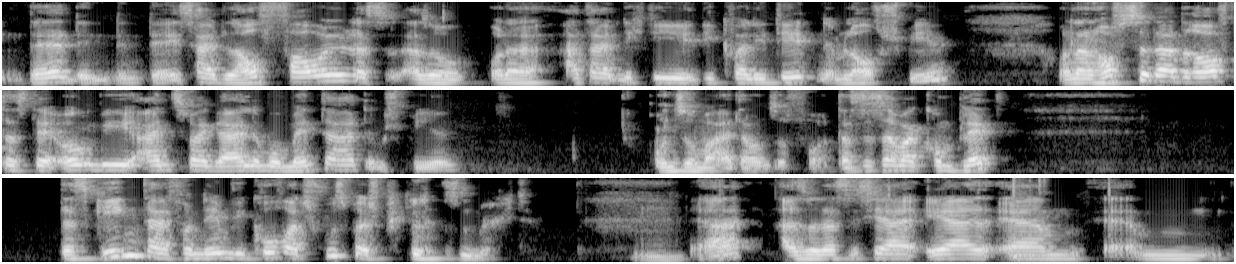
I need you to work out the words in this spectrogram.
der, ne, der ist halt lauffaul, das, also, oder hat halt nicht die, die Qualitäten im Laufspiel. Und dann hoffst du da drauf, dass der irgendwie ein, zwei geile Momente hat im Spiel und so weiter und so fort. Das ist aber komplett das Gegenteil von dem, wie Kovac Fußball spielen lassen möchte. Mhm. Ja, also das ist ja eher, ähm, ähm,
